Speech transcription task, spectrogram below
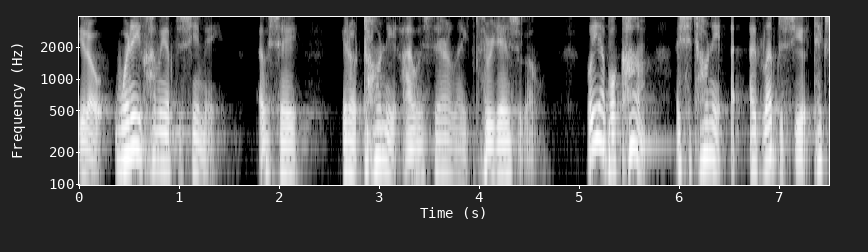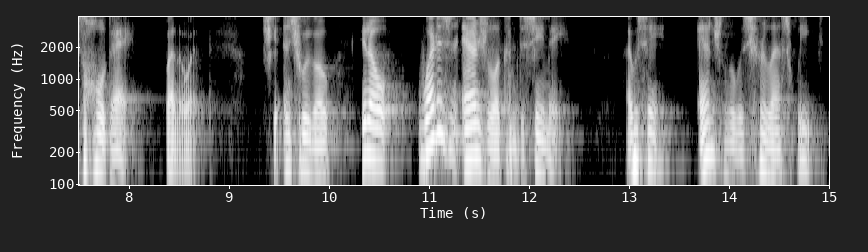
you know, when are you coming up to see me? I would say, you know, Toni, I was there like three days ago. Well, yeah, well, come. I said, Toni, I'd love to see you. It takes the whole day, by the way. She, and she would go, you know, why doesn't Angela come to see me? I would say, Angela was here last week.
